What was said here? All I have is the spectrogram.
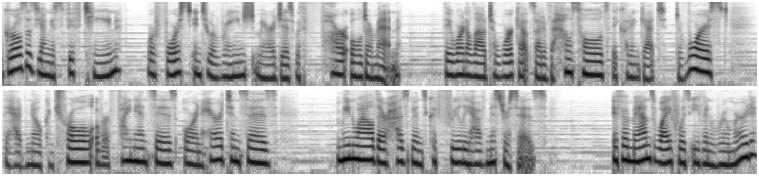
Girls as young as 15 were forced into arranged marriages with far older men. They weren't allowed to work outside of the household, they couldn't get divorced, they had no control over finances or inheritances. Meanwhile, their husbands could freely have mistresses. If a man's wife was even rumored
